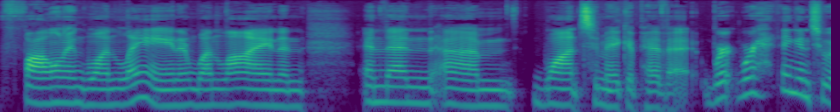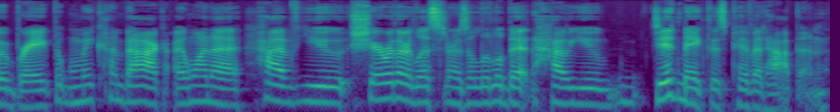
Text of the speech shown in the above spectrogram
following one lane and one line and and then um, want to make a pivot. We're, we're heading into a break, but when we come back, I want to have you share with our listeners a little bit how you did make this pivot happen.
